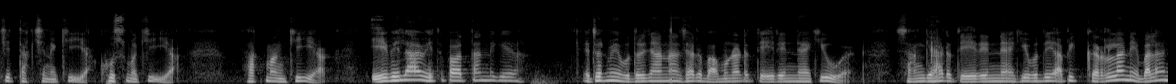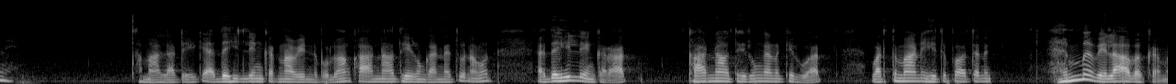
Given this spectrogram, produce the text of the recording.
චිත්තක්ෂණ කීයක් හුස්ම කීයක් සක්මන් කීයක් ඒ වෙලාවෙ හිත පවත්තන්න කියලා. එතකොට මේ බුදුරජාණන් වහන්සේට බමුණට තේරෙන්නේ නැහැ කිව්ව. සංඝයාට තේරෙන්නේ නැහැ කියපු දේ අපි කරලානේ බලන්නේ. සමහරලාට ඒක ඇදහිල්ලෙන් කරනවා වෙන්න පුළුවන්. කාරණා තේරුම් ගන්න නැතුව නමුත් ඇදහිල්ලෙන් කරාත් කාරණාව තේරුම් ගන්න කෙරුවත් වර්තමානයේ හිත පවතන හැම වෙලාවකම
